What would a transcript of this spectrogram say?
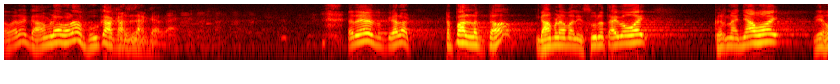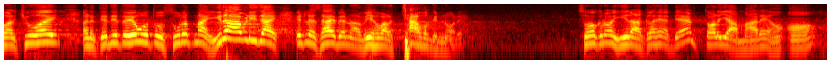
અમારા ગામડા વાળા ભૂકા કાઢ લાગે અરે, પેલા ટપાલ લખતા ગામડામાંથી સુરત આવ્યો હોય, ઘરના ન્યા હોય વ્યવહાર છું હોય, અને તેથી તો એવું હતું, સુરતમાં હીરા આવડી જાય, એટલે સાહેબ એનો વ્યવહાર છા વગર નો રહે. છોકરો હીરા કહે, બેન, તળિયા મારે હં.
